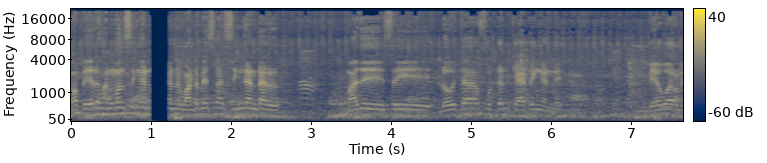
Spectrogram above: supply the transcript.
మా పేరు హనుమంత్ సింగ్ అండి. వంట మేసిన సింగ్ అంటారు. మాది Sri Lohitha food and catering అండి. భీమవరం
